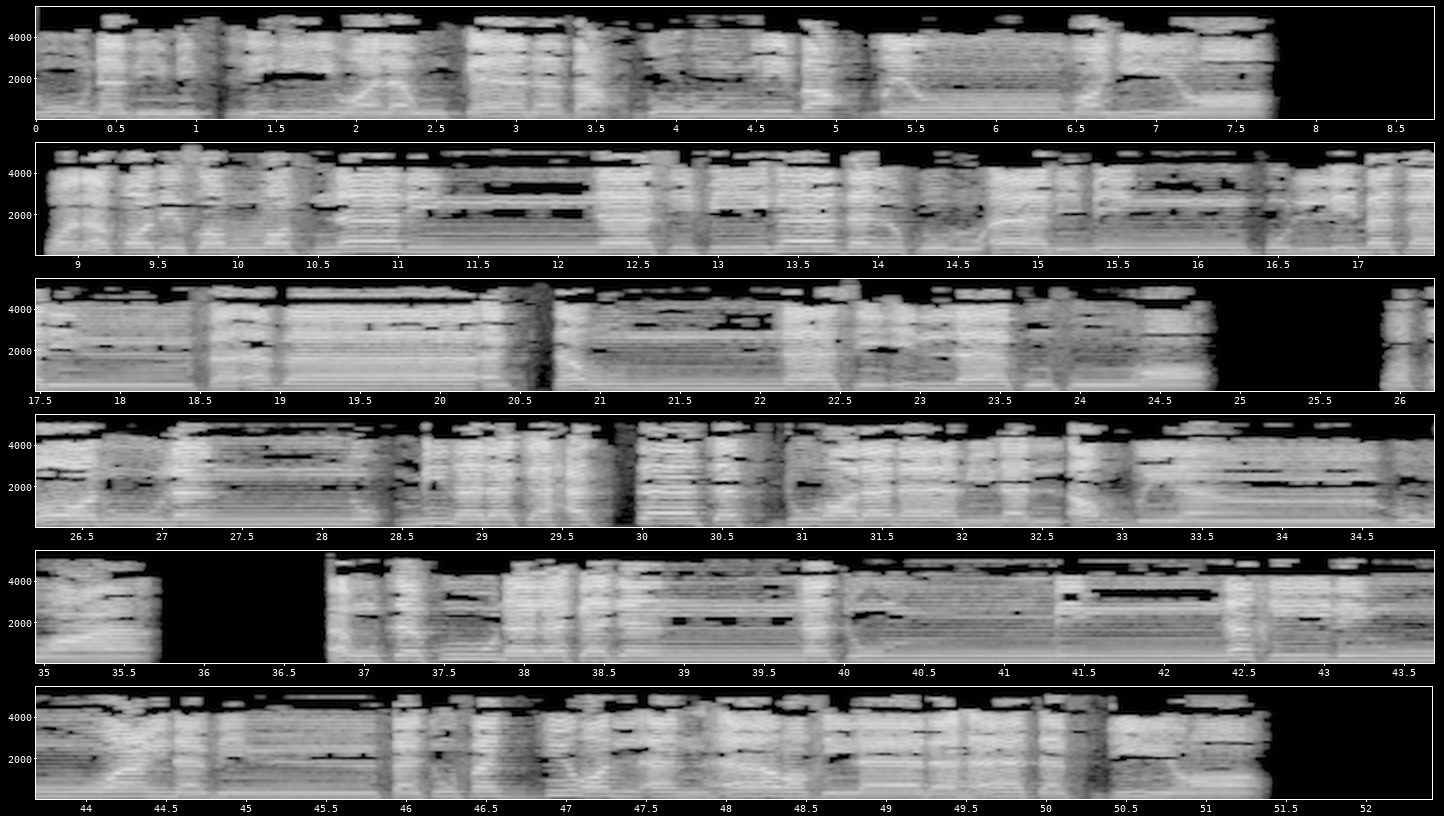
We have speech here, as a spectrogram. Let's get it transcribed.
يأتون بمثله ولو كان بعضهم لبعض ظهيرا ولقد صرفنا للناس في هذا القرآن من كل مثل فأبى أكثر الناس إلا كفورا وقالوا لن نؤمن لك حتى تفجر لنا من الأرض ينبوعا أو تكون لك جنة من نخيل وعنب فتفجر الأنهار خلالها تفجيرا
